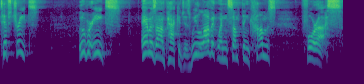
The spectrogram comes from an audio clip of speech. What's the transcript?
Tiff's Treats, Uber Eats, Amazon packages. We love it when something comes for us.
